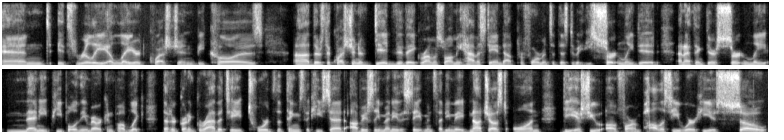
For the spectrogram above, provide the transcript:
And it's really a layered question because uh, there's the question of did Vivek Ramaswamy have a standout performance at this debate? He certainly did. And I think there's certainly many people in the American public that are going to gravitate towards the things that he said. Obviously, many of the statements that he made, not just on the issue of foreign policy, where he is so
